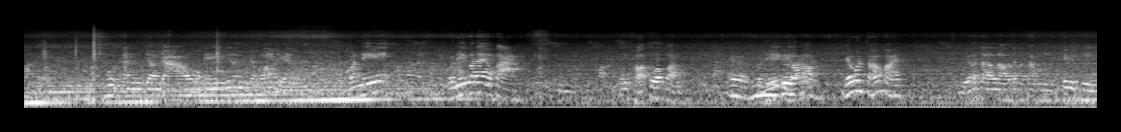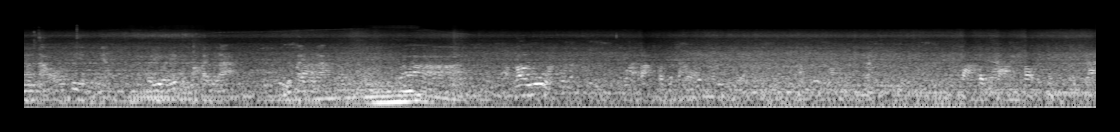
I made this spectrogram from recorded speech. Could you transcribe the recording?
มาพูดกันยาวๆในเรื่องเฉพาะเหรียญวันนี้ วันนี้ก็ได้โอกาสผมขอตัวก่อน เออมันมีด้วยกันเดี๋ยววันเสาร์ใหม่เดี๋ยวเราจะมาทำที่วิธีวันเสาร์ที่จะถึงเนี่ยพอดีวันนี้ผมไปธุระผมไปธุระก็ก็ลูกฝากคนตาม ฝากคนตามเข้าได้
